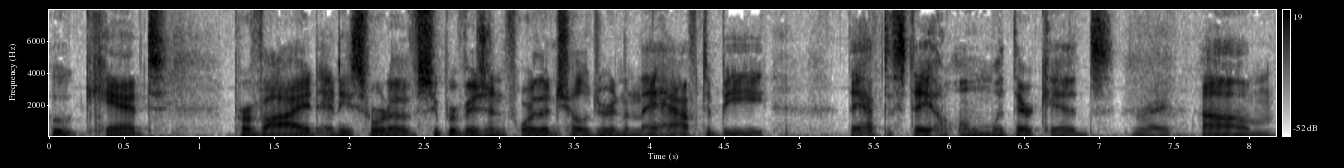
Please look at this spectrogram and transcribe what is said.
who can't provide any sort of supervision for their children, and they have to be, they have to stay home with their kids. Right. Um,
